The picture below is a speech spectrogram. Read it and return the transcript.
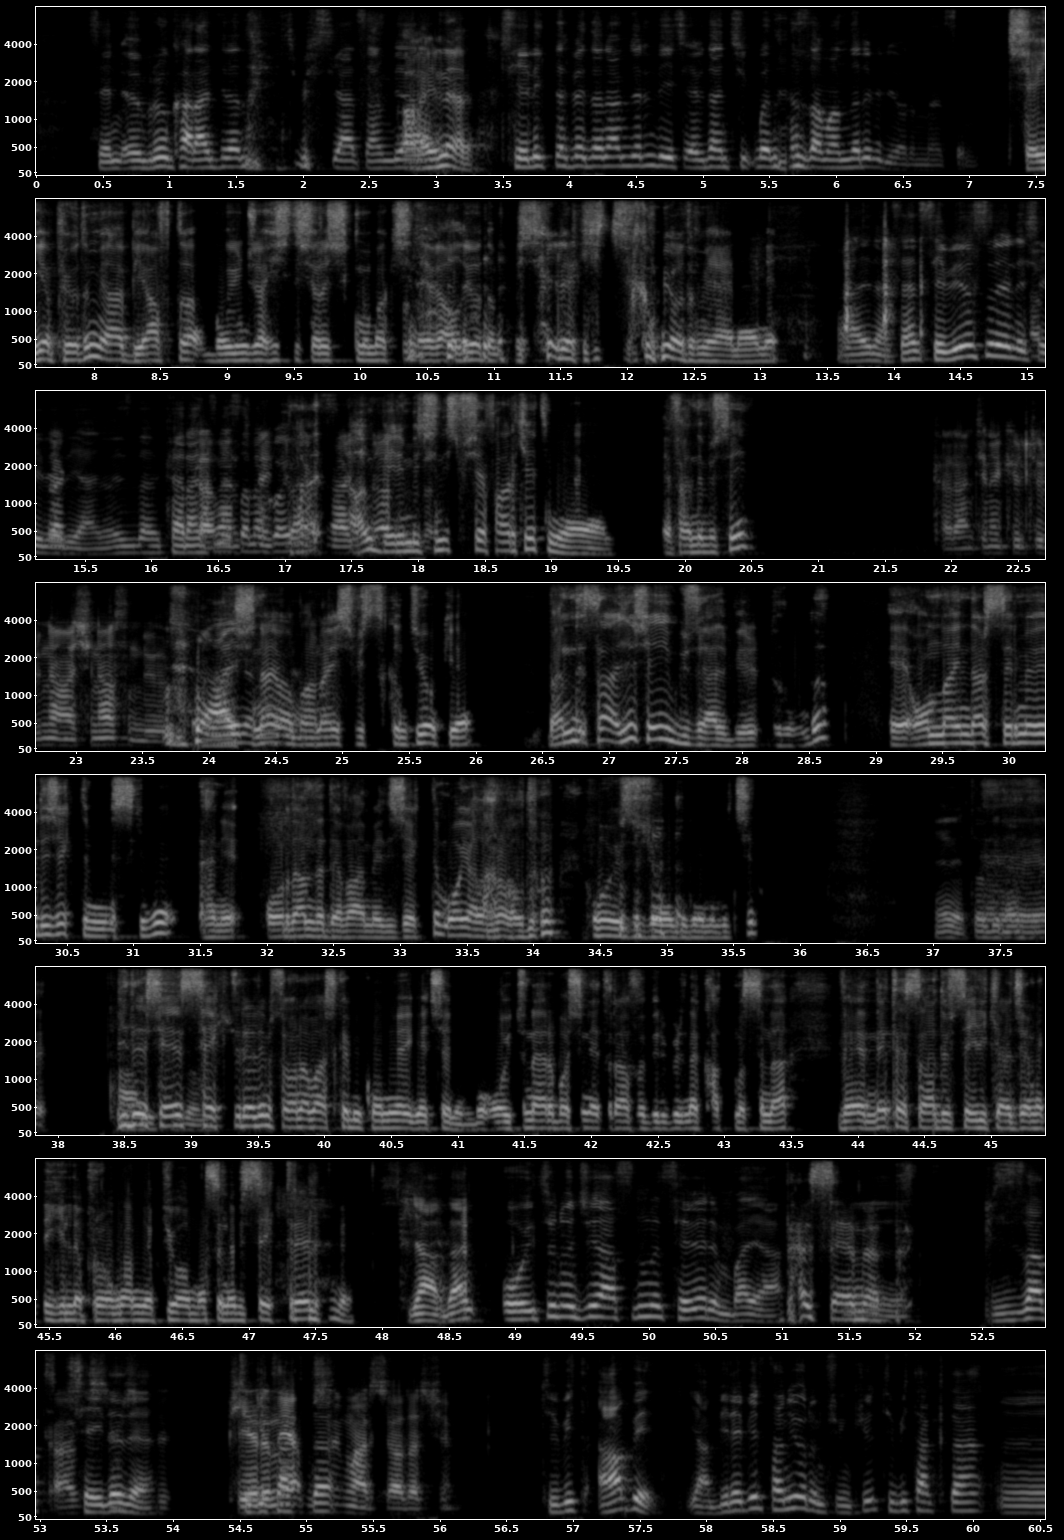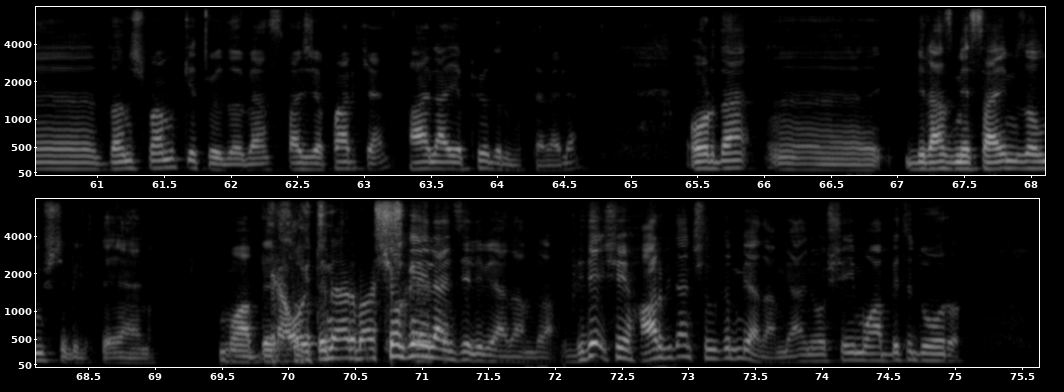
senin ömrün karantinada geçmiş ya. Sen bir ara aynen Çeliktepe dönemlerinde hiç evden çıkmadığın zamanları biliyorum ben senin. şey yapıyordum ya bir hafta boyunca hiç dışarı çıkmamak için eve alıyordum. bir şeyler hiç çıkmıyordum yani. Hani Aynen. Sen seviyorsun öyle şeyleri yani. O yüzden karantina Karantina- sana ben, koymaz. Aşina abi benim aslında. için hiçbir şey fark etmiyor yani. Efendim Hüseyin? Karantina kültürüne aşinasın diyoruz. Aynen, Aşinayım aynen. ama bana hiçbir sıkıntı yok ya. Ben de sadece şey güzel bir durumdu. E, online derslerimi verecektim mis gibi. Hani oradan da devam edecektim. O yalan oldu. o üzücü oldu benim için. Evet o biraz. Ee, bir de şeye olmuş. sektirelim sonra başka bir konuya geçelim. Bu Oytun Erbaş'ın etrafı birbirine katmasına ve ne tesadüfse İlker Cennetigil'le program yapıyor olmasına bir sektirelim mi? Ya ben Oytun Hoca'yı aslında severim bayağı. Ben sevmem. Ee, bizzat Kardeşim şeyde de TÜBİTAK'ta- yapmışlığın var Çağdaş'cığım. TÜBİT abi ya birebir tanıyorum çünkü TÜBİTAK'ta e, danışmanlık yapıyordu ben staj yaparken. Hala yapıyordur muhtemelen. Orada e, biraz mesaimiz olmuştu birlikte yani. Muhabbet. Ya. Oytun Erbaş Çok e, eğlenceli bir adamdır aslında. Bir de şey harbiden çılgın bir adam. Yani o şey muhabbeti doğru.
